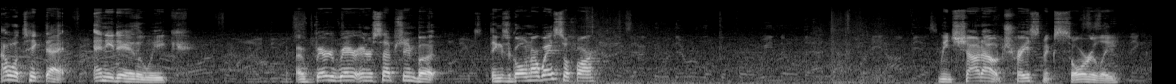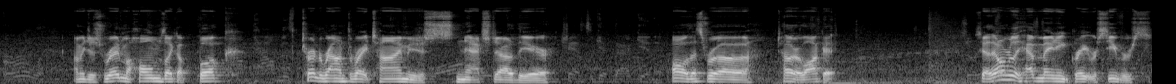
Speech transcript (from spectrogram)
I will take that any day of the week. A very rare interception, but things are going our way so far. I mean, shout out Trace McSorley. I mean, just read Mahomes like a book. Turned around at the right time and just snatched it out of the air. Oh, that's for uh, Tyler Lockett. So yeah, they don't really have many great receivers.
